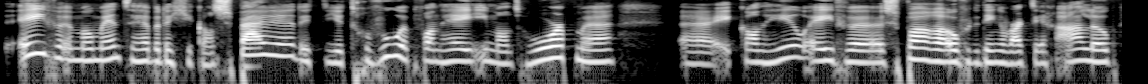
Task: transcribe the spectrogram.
even een moment te hebben dat je kan spuien, dat je het gevoel hebt van hé, hey, iemand hoort me. Eh, ik kan heel even sparren over de dingen waar ik tegenaan loop.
